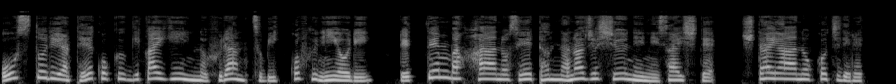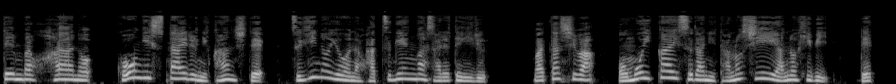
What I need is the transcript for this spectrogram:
オーストリア帝国議会議員のフランツ・ビッコフにより、レッテンバッハーの生誕70周年に際して、シュタヤーの古地でレッテンバッハーの講義スタイルに関して次のような発言がされている。私は思い返すだに楽しいあの日々、レッ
